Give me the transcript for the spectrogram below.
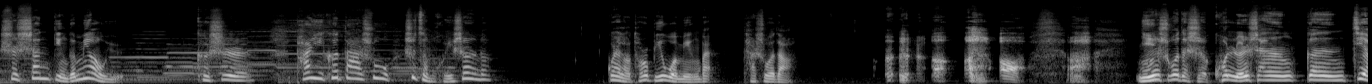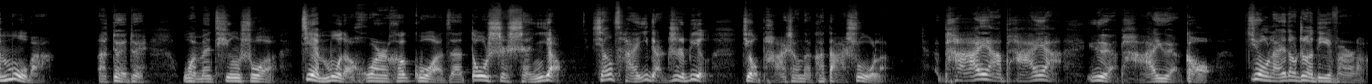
是山顶的庙宇，可是爬一棵大树是怎么回事呢？怪老头比我明白，他说道：“ 哦哦啊，您说的是昆仑山跟剑木吧？啊，对对，我们听说剑木的花儿和果子都是神药，想采一点治病，就爬上那棵大树了。爬呀爬呀，越爬越高，就来到这地方了。”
